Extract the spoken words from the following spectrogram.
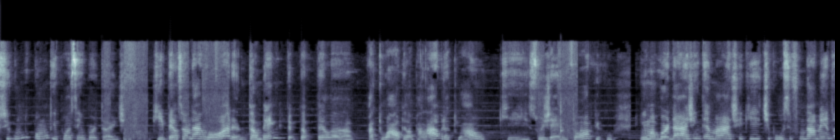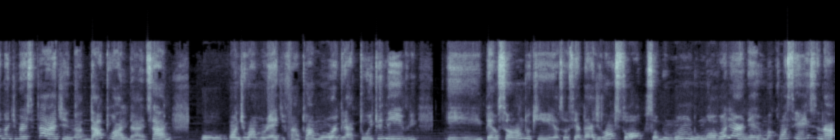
segundo ponto que pode ser importante, que pensando agora, também pela atual, pela palavra atual, que sugere o tópico, em uma abordagem temática que, tipo, se fundamenta na diversidade, na, da atualidade, sabe? O, onde o amor é, de fato, amor gratuito e livre. E pensando que a sociedade lançou sobre o mundo um novo olhar, né? Uma consciência na,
